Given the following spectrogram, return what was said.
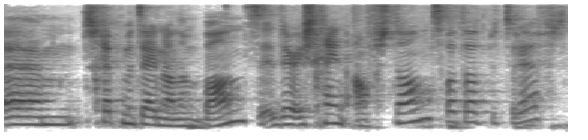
um, schept meteen al een band. Er is geen afstand wat dat betreft.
